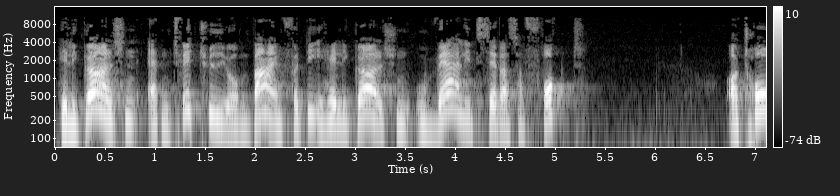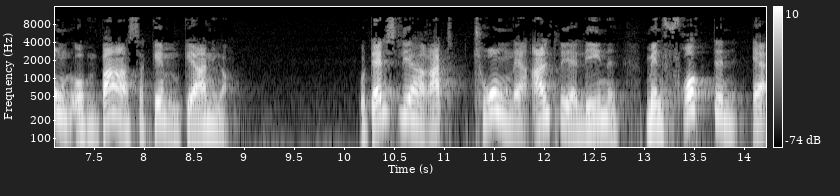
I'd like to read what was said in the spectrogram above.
Helliggørelsen er den tvetydige åbenbaring, fordi helliggørelsen uværligt sætter sig frugt, og troen åbenbarer sig gennem gerninger. Hvordan har ret, troen er aldrig alene, men frugten er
